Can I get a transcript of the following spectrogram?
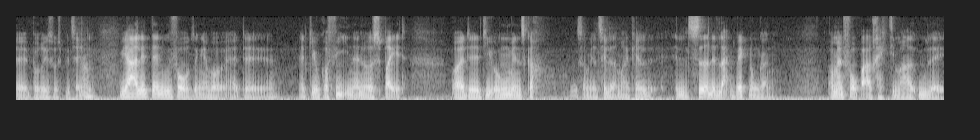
øh, på Rigshospitalet. Ja. Vi har lidt den udfordring, at, at, øh, at geografien er noget spredt, og at øh, de unge mennesker, som jeg tillader mig at kalde det, sidder lidt langt væk nogle gange. Og man får bare rigtig meget ud af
